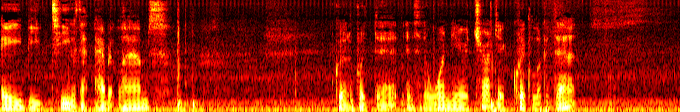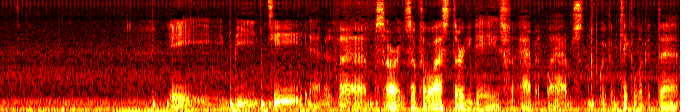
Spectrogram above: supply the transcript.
ABT with the Abbott Labs. I'm going to put that into the one year chart. Take a quick look at that. ABT, Abbott Labs. All right, so for the last 30 days for Abbott Labs, quickly take a look at that.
